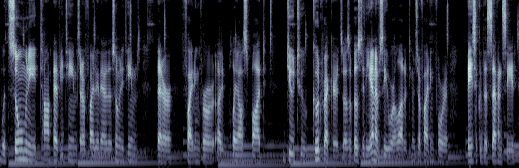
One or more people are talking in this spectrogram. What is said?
with so many top-heavy teams that are fighting there, there's so many teams that are fighting for a playoff spot due to good records, as opposed to the NFC, where a lot of teams are fighting for basically the seventh seed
